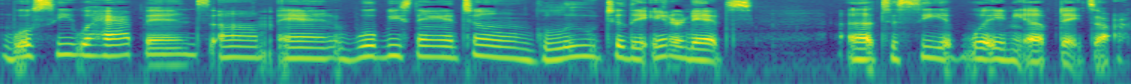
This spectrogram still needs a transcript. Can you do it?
We'll see what happens. Um, and we'll be staying tuned, glued to the internets uh, to see if, what any updates are.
